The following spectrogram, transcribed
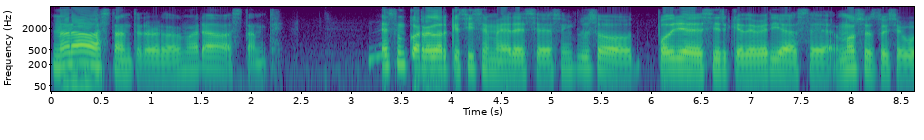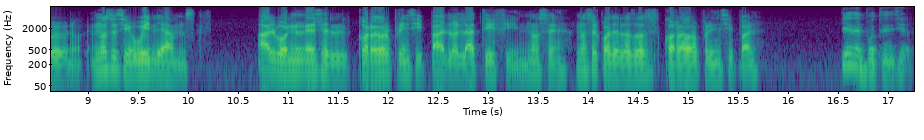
Me agrada bastante, la verdad. Me agrada bastante. Es un corredor que sí se merece eso. Incluso podría decir que debería ser. No sé, estoy seguro. No sé si Williams Albon es el corredor principal o Latifi, no sé, no sé cuál de los dos es el corredor principal. Tiene potencial.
